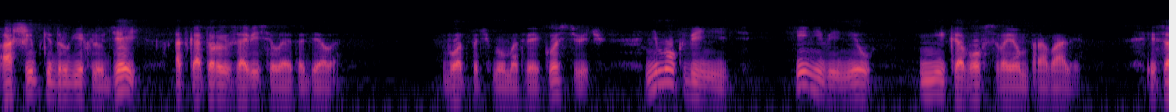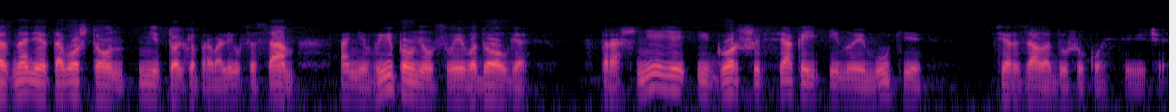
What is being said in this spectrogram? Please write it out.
ошибки других людей, от которых зависело это дело. Вот почему Матвей Костевич не мог винить и не винил никого в своем провале. И сознание того, что он не только провалился сам, а не выполнил своего долга, страшнее и горше всякой иной муки терзало душу Костевича.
